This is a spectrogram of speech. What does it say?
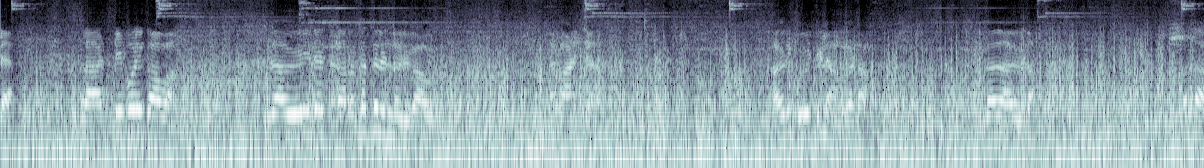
കണ്ടില്ലേ നല്ല അടിപൊളി കാവാണ് ഇത് വീടിന്റെ ഇറക്കത്തിലുണ്ട് ഒരു കാവ്. ഞാൻ കാണിച്ചു തരാം. അവർ വീട്ടിലാണ് കേട്ടോ. ഇതാ വീടാ. കേട്ടോ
